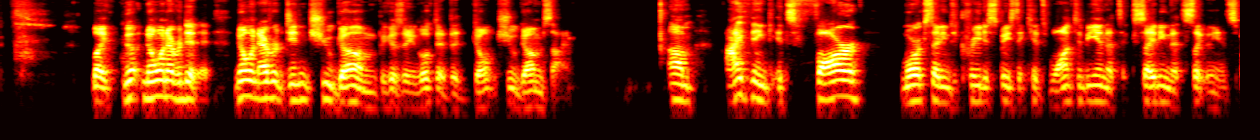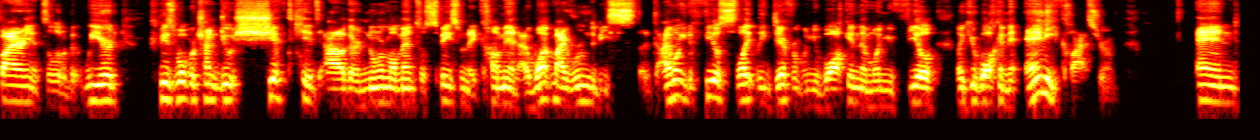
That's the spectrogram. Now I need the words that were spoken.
Like no, no one ever did it. No one ever didn't chew gum because they looked at the don't chew gum sign. Um, I think it's far more exciting to create a space that kids want to be in that's exciting, that's slightly inspiring, that's a little bit weird. Because what we're trying to do is shift kids out of their normal mental space when they come in. I want my room to be, I want you to feel slightly different when you walk in than when you feel like you walk into any classroom. And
